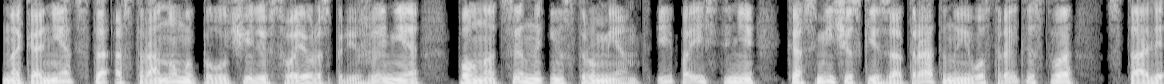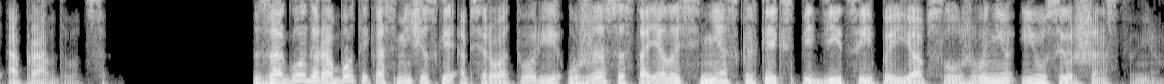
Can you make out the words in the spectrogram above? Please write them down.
Наконец-то астрономы получили в свое распоряжение полноценный инструмент, и поистине космические затраты на его строительство стали оправдываться. За годы работы космической обсерватории уже состоялось несколько экспедиций по ее обслуживанию и усовершенствованию.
